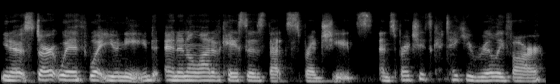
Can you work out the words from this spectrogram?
you know start with what you need. And in a lot of cases that's spreadsheets. And spreadsheets can take you really far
